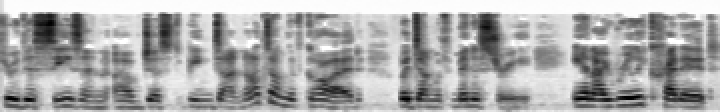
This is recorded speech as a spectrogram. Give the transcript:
through this season of just being done, not done with God, but done with ministry. And I really credit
